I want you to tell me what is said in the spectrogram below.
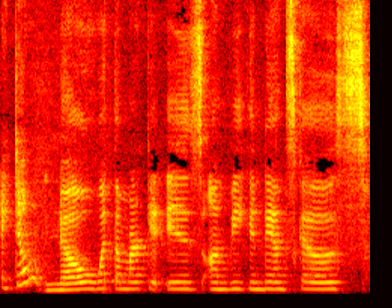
I don't know what the market is on vegan Danskos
